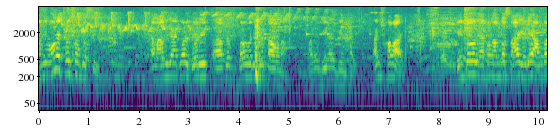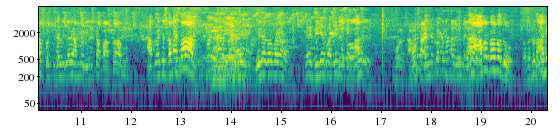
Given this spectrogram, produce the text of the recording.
আমি অনেক পরিশ্রম করছি। কারণ আমি যে একবার গরিব বড় লোকের তাও না। আমি দিন আমি দিন খাই। আমি সবাই। কিন্তু এখন আমরা চাই এলে আমরা শক্তিশালী করে আমরা জিনিসটা পারতে পারব। আপনাকে সবাই চান? ভিডিও না। ভিডিও করছেন হ্যাঁ আমার করবা তো। আমি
